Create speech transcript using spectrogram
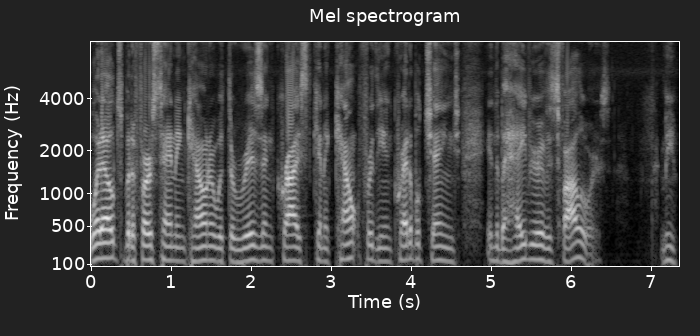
What else but a first hand encounter with the risen Christ can account for the incredible change in the behavior of his followers? I mean,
